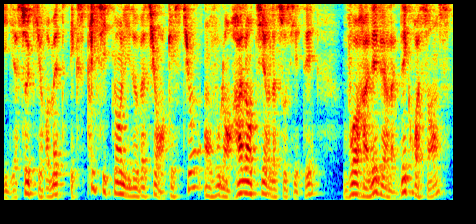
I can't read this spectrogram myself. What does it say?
Il y a ceux qui remettent explicitement l'innovation en question en voulant ralentir la société, voire aller vers la décroissance,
